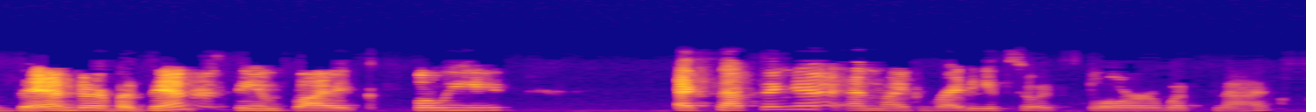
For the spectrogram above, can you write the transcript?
Xander, but Xander seems like fully accepting it and like ready to explore what's next.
